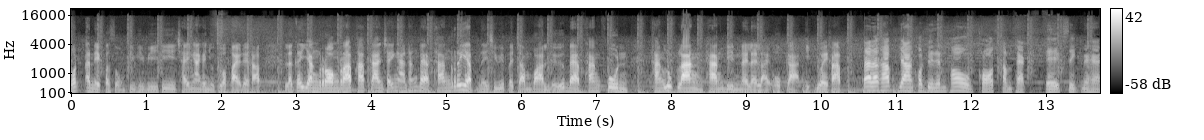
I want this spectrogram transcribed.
รถอเนกประสงค์ PPV ที่ใช้งานกันอยู่ทั่วไปด้วยครับ แล้วก็ยังรองรับครับการใช้งานทั้งแบบทางเรียบในชีวิตประจำวัน หรือแบบทางฝุ่นทางลูกลัง ทางดินในหลาย ๆ โอกาสอีกด้วยครับ ได้แล้วครับ ยาง Continental Cross Contact AX6 นะฮะ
